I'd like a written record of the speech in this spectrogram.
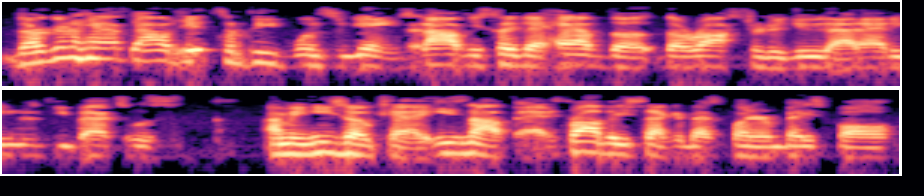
they're going to have to out hit some people in some games, and obviously they have the the roster to do that. Adding Mookie Betts was, I mean, he's okay. He's not bad. He's probably second best player in baseball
